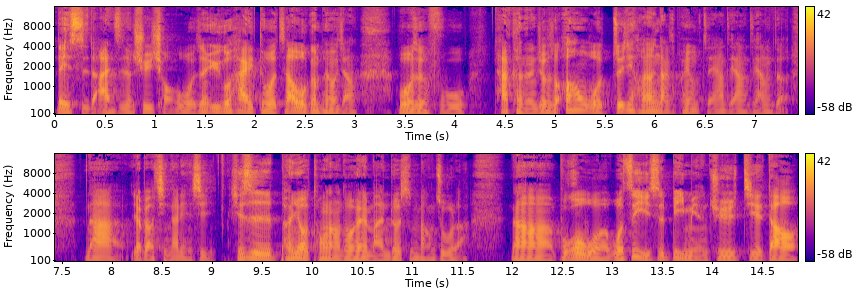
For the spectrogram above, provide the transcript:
类似的案子的需求，我真的遇过太多。只要我跟朋友讲我有这个服务，他可能就说哦，我最近好像哪个朋友怎样怎样怎样的，那要不要请他联系？其实朋友通常都会蛮热心帮助啦。那不过我我自己是避免去接到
